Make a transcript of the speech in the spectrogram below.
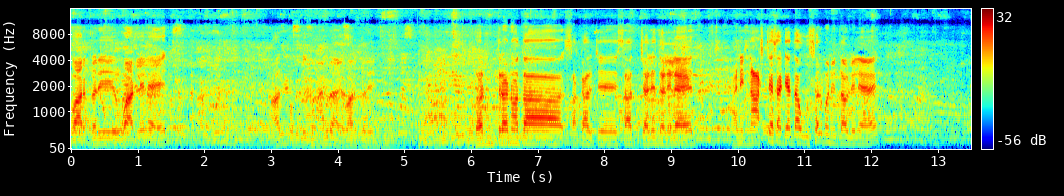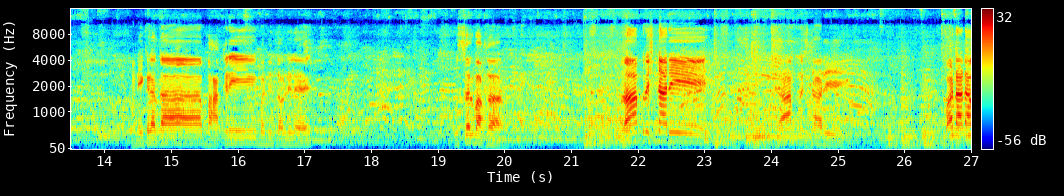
वारकरी वाढलेले आहेत. आज पब्लिक भरपूर आहे वारकऱ्यांची. तर मित्रांनो आता सकाळचे सात चाळीस झालेले आहेत आणि नाश्त्यासाठी आता उसल बनवीत लावलेले आहे. आणि इकडे आता भाकरी बनवीत लावलेले आहेत उसल भाकर. रामकृष्ण हरी. रामकृष्ण हरी. बटाटा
